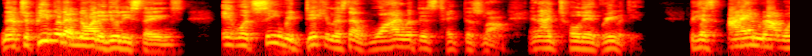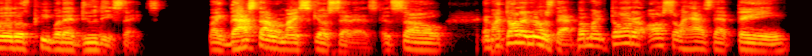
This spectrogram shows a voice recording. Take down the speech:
now to people that know how to do these things it would seem ridiculous that why would this take this long? And i totally agree with you because i am not one of those people that do these things. Like that's not where my skill set is. And so and my daughter knows that but my daughter also has that thing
